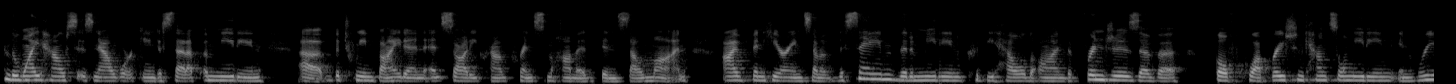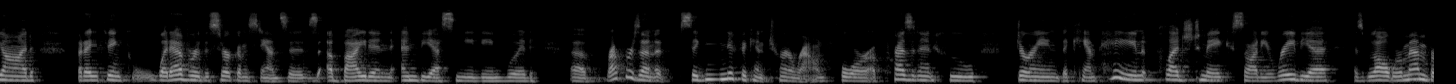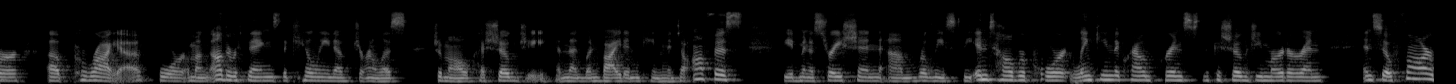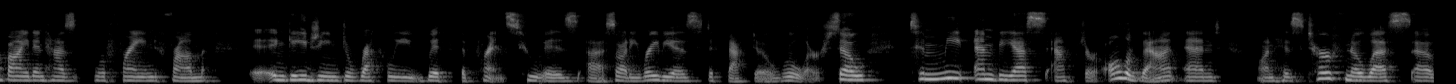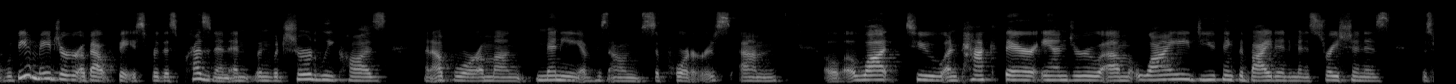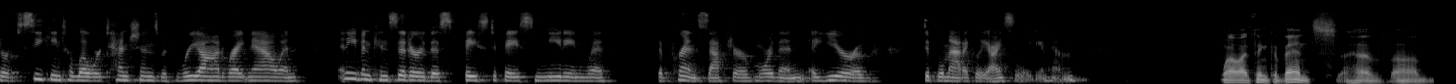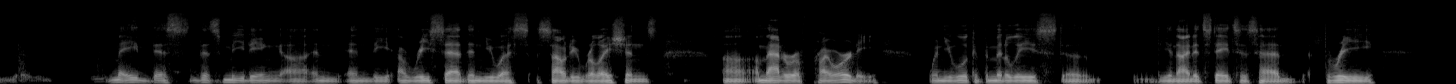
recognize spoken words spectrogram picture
the White House is now working to set up a meeting uh, between Biden and Saudi Crown Prince Mohammed bin Salman. I've been hearing some of the same that a meeting could be held on the fringes of a Gulf Cooperation Council meeting in Riyadh. But I think, whatever the circumstances, a Biden MBS meeting would uh, represent a significant turnaround for a president who, during the campaign, pledged to make Saudi Arabia, as we all remember, a pariah for, among other things, the killing of journalist Jamal Khashoggi. And then when Biden came into office, the administration um, released the intel report linking the crown prince to the Khashoggi murder. And, and so far, Biden has refrained from engaging directly with the prince, who is uh, Saudi Arabia's de facto ruler. So to meet MBS after all of that and on his turf, no less, uh, would be a major about face for this president and, and, would surely cause an uproar among many of his own supporters. Um, a, lot to unpack there, Andrew. Um, why do you think the Biden administration is, is sort of seeking to lower tensions with Riyadh right now and, and even consider this face to face meeting with the prince after more than a year of diplomatically isolating him? Well, I think events have um, made this this meeting uh, and and the a reset in U.S. Saudi relations uh, a matter of priority when you look at the Middle East, uh, the United States has had three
